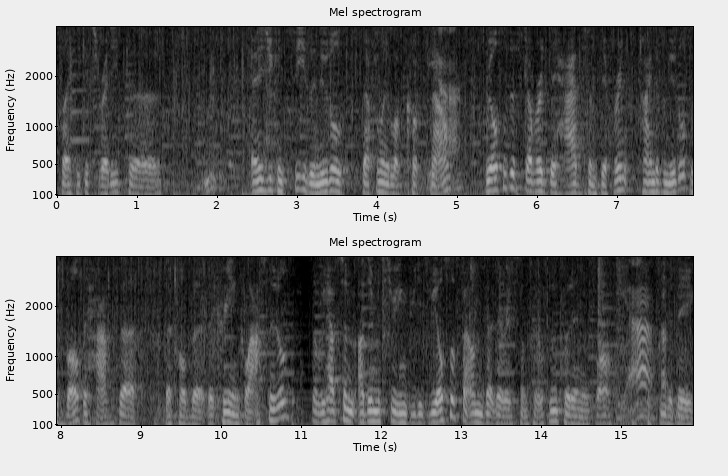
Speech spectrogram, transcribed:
So I think it's ready to eat. And as you can see, the noodles definitely look cooked now. Yeah. We also discovered they had some different kind of noodles as well. They have the they're called the, the Korean glass noodles. So we have some other mystery ingredients. We also found that there was some tofu put in as well. Yeah, you can see the big,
